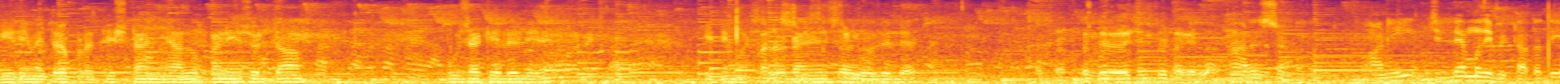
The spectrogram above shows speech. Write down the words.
गिरीमित्र प्रतिष्ठान या लोकांनी सुद्धा पूजा केलेली आहे. किती मस्त सजवलेले आहे. रजिस्टर लागेल ना महाराष्ट्र आणि जिल्ह्यामध्ये भेटतं. आता ते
